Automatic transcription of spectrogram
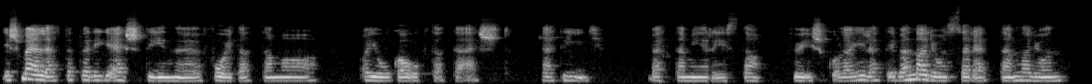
és mellette pedig estén folytattam a, a joga oktatást. Tehát így vettem én részt a főiskola életében. Nagyon szerettem, nagyon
